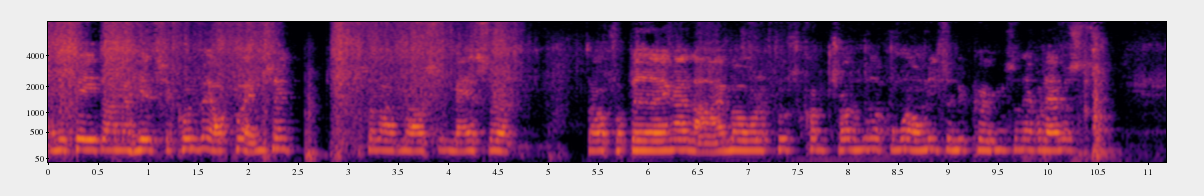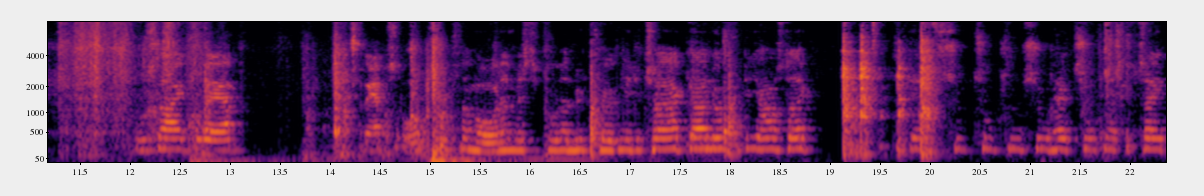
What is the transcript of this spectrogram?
Og det bedte der, at helst skal kun være op på anden sal. Så var der også en masse der var forbedringer af legemål, og plus kom 1200 kroner oveni til nyt køkken, så jeg kunne nærmest husleje kunne være, være på 8.000 om måneden, hvis de putter nyt køkken i. Det tør jeg ikke gøre nu, fordi jeg har jo stadig de der 7.000, 7.500, jeg skal betale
